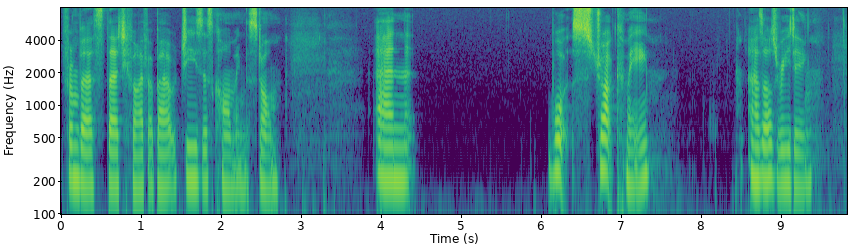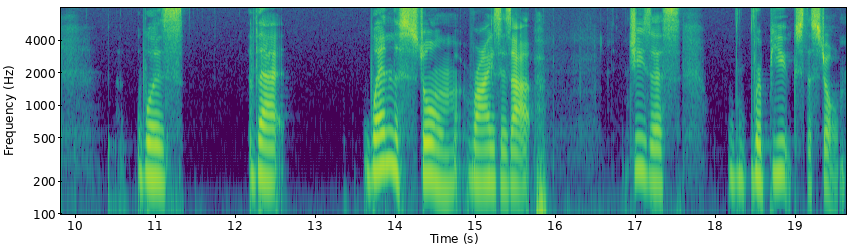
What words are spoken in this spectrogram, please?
from verse thirty-five about Jesus calming the storm, and what struck me as I was reading was that when the storm rises up Jesus rebukes the storm.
